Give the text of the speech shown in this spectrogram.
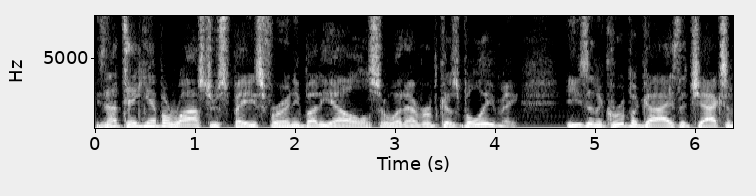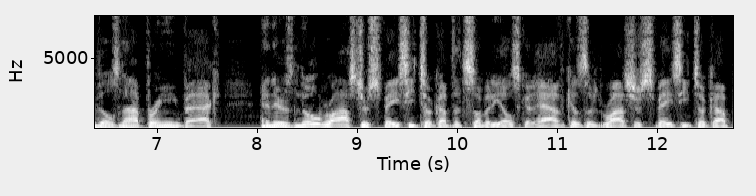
He's not taking up a roster space for anybody else or whatever, because believe me, he's in a group of guys that Jacksonville's not bringing back and there's no roster space he took up that somebody else could have because the roster space he took up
